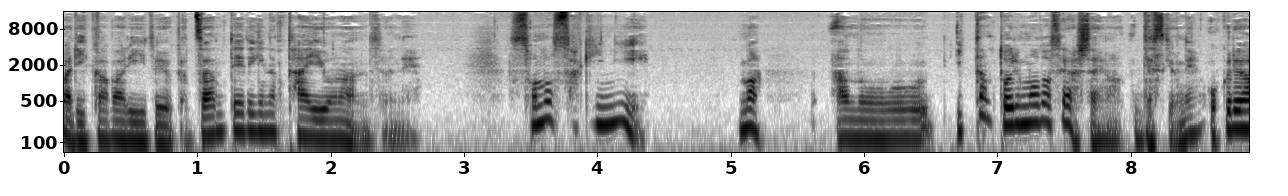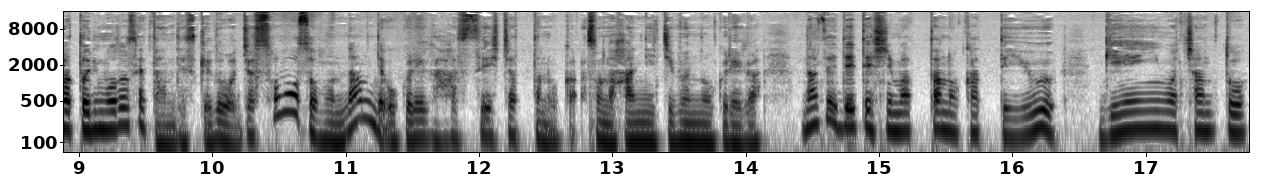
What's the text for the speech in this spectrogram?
まあ、リカバリーというか暫定的な対応なんですよね。その先にまああの一旦取り戻せはしたんですけどね。遅れは取り戻せたんですけどじゃあそもそも何で遅れが発生しちゃったのかその半日分の遅れがなぜ出てしまったのかっていう原因をちゃんと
